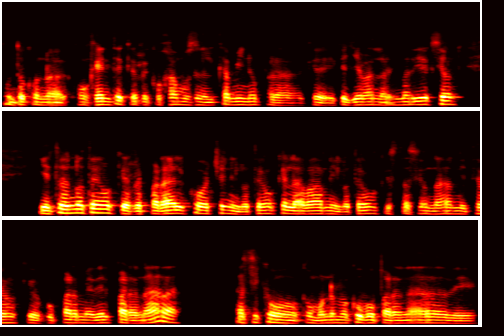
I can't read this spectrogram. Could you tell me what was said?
junto con, con gente que recojamos en el camino para que, que llevan la misma dirección. Y entonces no tengo que reparar el coche, ni lo tengo que lavar, ni lo tengo que estacionar, ni tengo que ocuparme de él para nada. Así como, como no me ocupo para nada de,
